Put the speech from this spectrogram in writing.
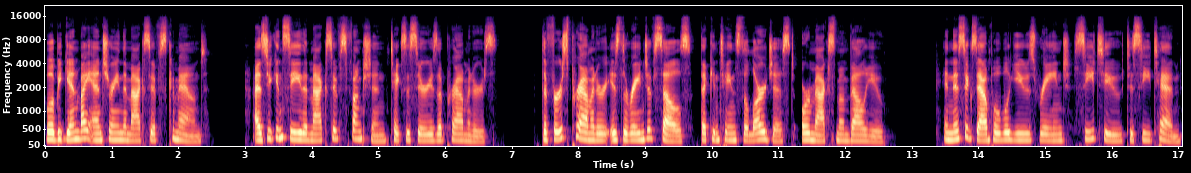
We'll begin by entering the maxifs command. As you can see, the maxifs function takes a series of parameters. The first parameter is the range of cells that contains the largest or maximum value. In this example, we'll use range C2 to C10,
